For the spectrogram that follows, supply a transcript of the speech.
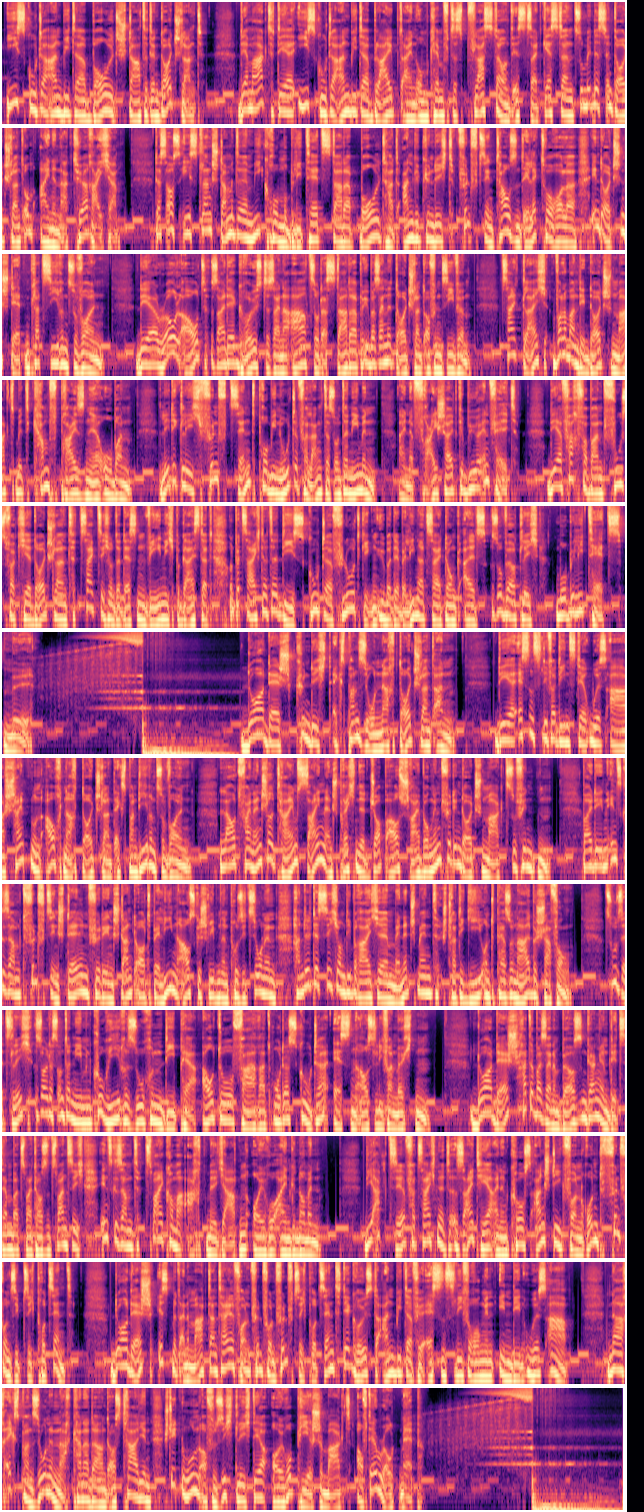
E-Scooter-Anbieter Bolt startet in Deutschland. Der Markt der E-Scooter-Anbieter bleibt ein umkämpftes Pflaster und ist seit gestern zumindest in Deutschland um einen Akteur reicher. Das aus Estland stammende Mikromobilitäts-Startup Bolt hat angekündigt, 15.000 Elektroroller in deutschen Städten platzieren zu wollen. Der Rollout sei der größte seiner Art, so das Startup über seine Deutschland-Offensive. Zeitgleich wolle man den deutschen Markt mit Kampfpreisen erobern. Lediglich 5 Cent pro Minute verlangt das Unternehmen. Eine Freischaltgebühr entfällt. Der Fachverband Fußverkehr Deutschland zeigt sich unterdessen wenig begeistert und bezeichnete die Scooterflut gegenüber der Berliner Zeitung als so wörtlich Mobilitätsmüll. DoorDash kündigt Expansion nach Deutschland an. Der Essenslieferdienst der USA scheint nun auch nach Deutschland expandieren zu wollen. Laut Financial Times seien entsprechende Jobausschreibungen für den deutschen Markt zu finden. Bei den insgesamt 15 Stellen für den Standort Berlin ausgeschriebenen Positionen handelt es sich um die Bereiche Management, Strategie und Personalbeschaffung. Zusätzlich soll das Unternehmen Kuriere suchen, die per Auto, Fahrrad oder Scooter Essen ausliefern möchten. DoorDash hatte bei seinem Börsengang im Dezember 2020 insgesamt 2,8 Milliarden Euro eingenommen. Die Aktie verzeichnet seither einen Kursanstieg von rund 75 Prozent. DoorDash ist mit einem Marktanteil von 55 Prozent der größte Anbieter für Essenslieferungen in den USA. Nach Expansionen nach Kanada und Australien steht nun offensichtlich der europäische Markt auf der Roadmap.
